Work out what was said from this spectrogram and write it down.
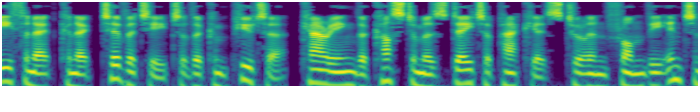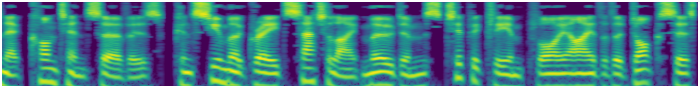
Ethernet connectivity to the computer, carrying the customer's data packets to and from the Internet content servers. Consumer-grade satellite modems typically employ either the DOCSIS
